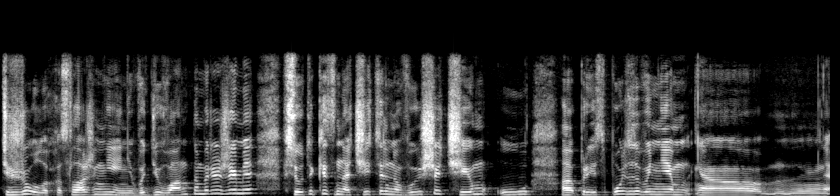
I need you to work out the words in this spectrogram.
тяжелых осложнений в адювантном режиме все-таки значительно значительно выше, чем у, а, при использовании а,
